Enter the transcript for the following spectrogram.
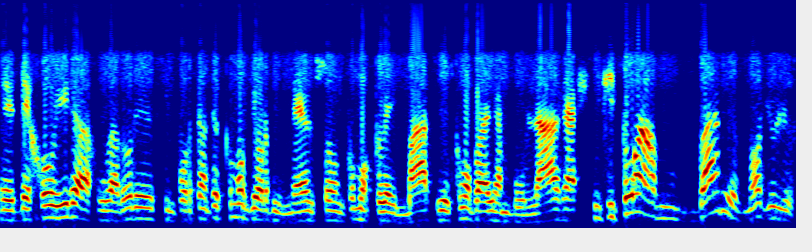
eh, dejó ir a jugadores importantes como Jordi Nelson, como Clay Matthews, como Brian Bulaga, y citó a varios, ¿no? Julius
